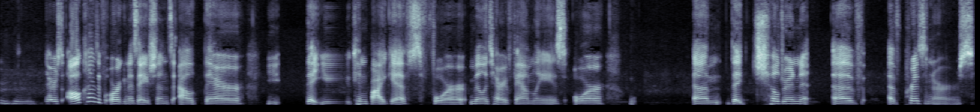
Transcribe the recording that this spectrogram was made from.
Mm-hmm. There's all kinds of organizations out there you, that you, you can buy gifts for military families or um, the children of of prisoners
